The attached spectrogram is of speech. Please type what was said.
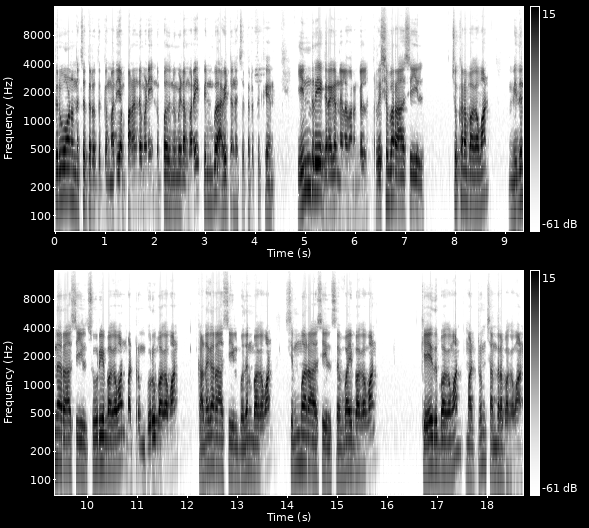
திருவோண நட்சத்திரத்துக்கு மதியம் பன்னெண்டு மணி முப்பது நிமிடம் வரை பின்பு அவிட்ட நட்சத்திரத்துக்கு. இன்றைய கிரக நிலவரங்கள். ரிஷப ராசியில் சுக்கர பகவான் மிதுன ராசியில் சூரிய பகவான் மற்றும் குரு பகவான் கடக ராசியில் புதன் பகவான் சிம்ம ராசியில் செவ்வாய் பகவான் கேது பகவான் மற்றும் சந்திர பகவான்.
